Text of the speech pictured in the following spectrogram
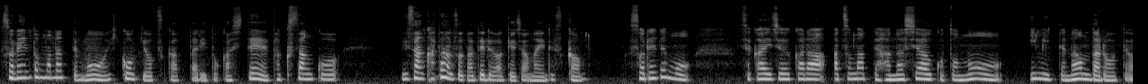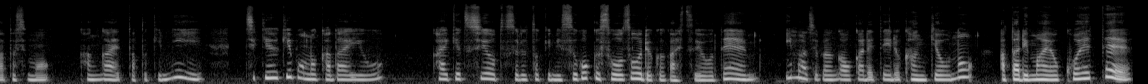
それに伴っても飛行機を使ったりとかしてたくさんこう二酸化炭素が出るわけじゃないですか。それでも世界中から集まって話し合うことの意味って何だろうって私も考えた時に地球規模の課題を解決しようとする時にすごく想像力が必要で今自分が置かれている環境の当たり前を超えて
